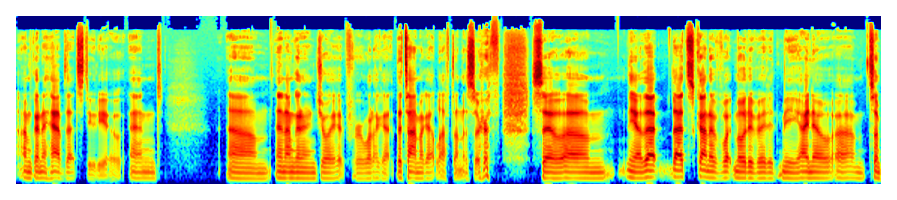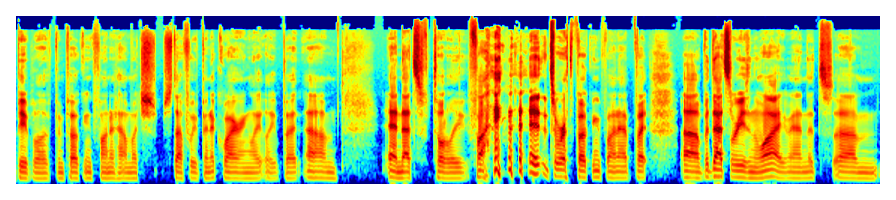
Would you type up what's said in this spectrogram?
I'm going to have that studio and um, and I'm going to enjoy it for what I got the time I got left on this earth. So um, yeah, that that's kind of what motivated me. I know um, some people have been poking fun at how much stuff we've been acquiring lately, but um, and that's totally fine. it's worth poking fun at, but uh, but that's the reason why, man. It's um,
